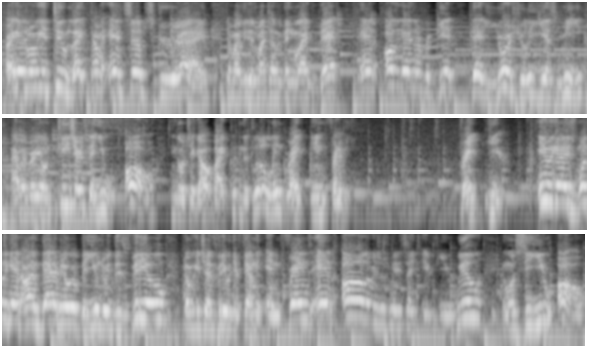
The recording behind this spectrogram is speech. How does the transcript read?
Alright guys, don't forget to like, comment, and subscribe to my videos, my channel, everything like that. And also guys, don't forget that yours truly, yes me, I have my very own t-shirts that you all can go check out by clicking this little link right in front of me. Right here. Anyway guys, once again on that, me know that you enjoyed this video. Don't forget to share this video with your family and friends and all the social media sites if you will. And we'll see you all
